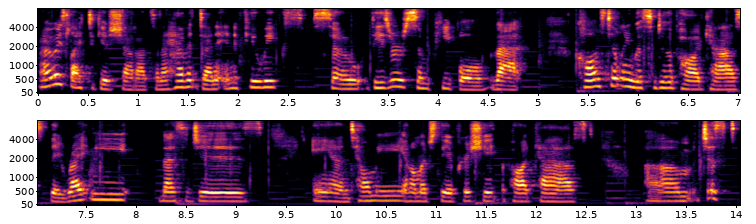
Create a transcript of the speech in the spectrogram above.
I always like to give shout outs, and I haven't done it in a few weeks. So these are some people that constantly listen to the podcast. They write me messages and tell me how much they appreciate the podcast. Um, just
